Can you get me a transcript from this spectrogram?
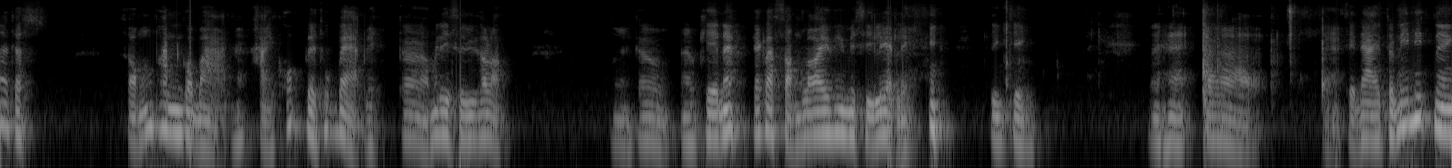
น่าจะสองพันกว่าบาทนะขายครบเลยทุกแบบเลย ก็ไม่ได้ซื้อเขาหรอกก็โอเคนะแพ็คละสองร้อยพี่ไม่ซีเรียสเลย จริง ๆ นะฮะก็เสียดายตัวนี้นิดนึง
